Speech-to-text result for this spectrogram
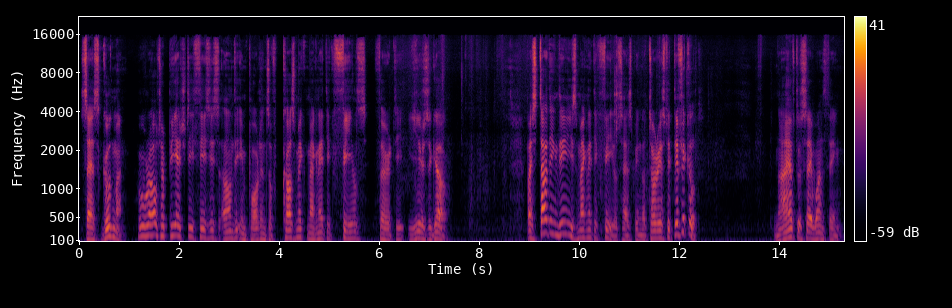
says Goodman, who wrote her PhD thesis on the importance of cosmic magnetic fields 30 years ago. By studying these magnetic fields has been notoriously difficult. Now I have to say one thing.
